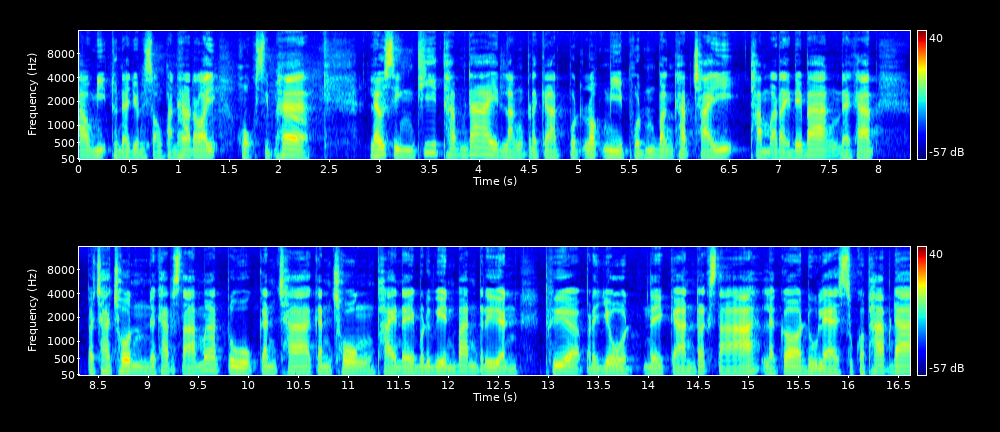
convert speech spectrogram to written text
9 มิถุนายน 2565แล้วสิ่งที่ทำได้หลังประกาศปลดล็อกมีผลบังคับใช้ทำอะไรได้บ้างนะครับ ประชาชนนะครับสามารถปลูกกัญชากัญชง ภายในบริเวณบ้านเรือน เพื่อประโยชน์ในการรักษา และก็ดูแลสุขภาพได้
